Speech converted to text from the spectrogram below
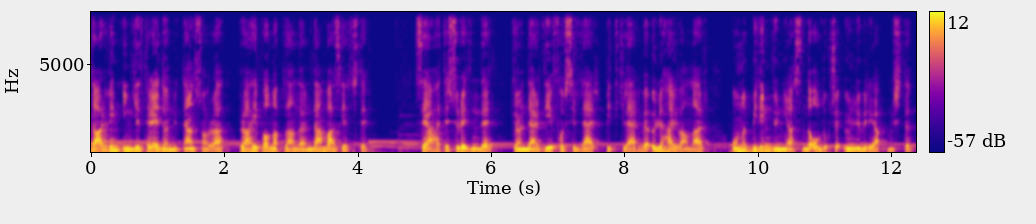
Darwin İngiltere'ye döndükten sonra rahip olma planlarından vazgeçti. Seyahati sürecinde gönderdiği fosiller, bitkiler ve ölü hayvanlar onu bilim dünyasında oldukça ünlü biri yapmıştı.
